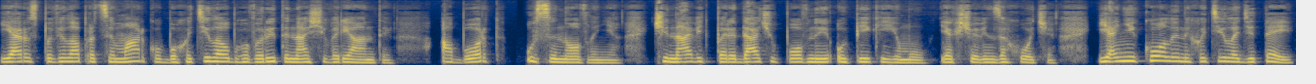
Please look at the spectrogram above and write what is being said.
Я розповіла про це Марку, бо хотіла обговорити наші варіанти: аборт, усиновлення чи навіть передачу повної опіки йому, якщо він захоче. Я ніколи не хотіла дітей,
